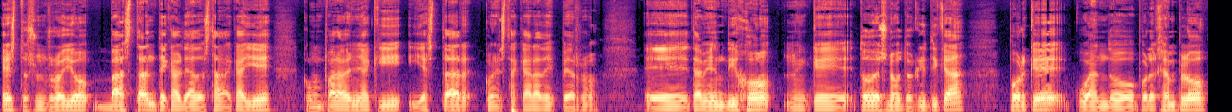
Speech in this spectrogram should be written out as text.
Esto es un rollo bastante caldeado está la calle como para venir aquí y estar con esta cara de perro. Eh, también dijo que todo es una autocrítica porque cuando, por ejemplo,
